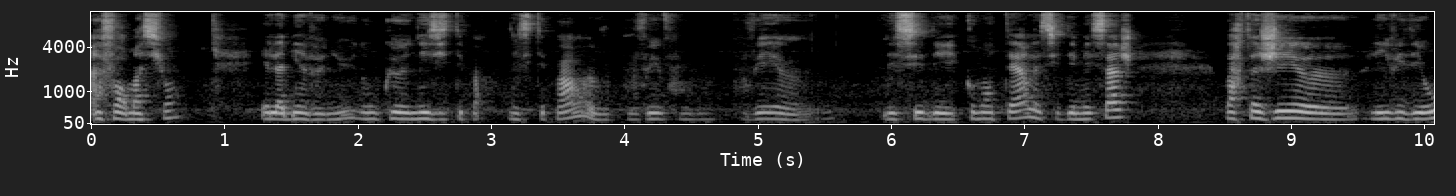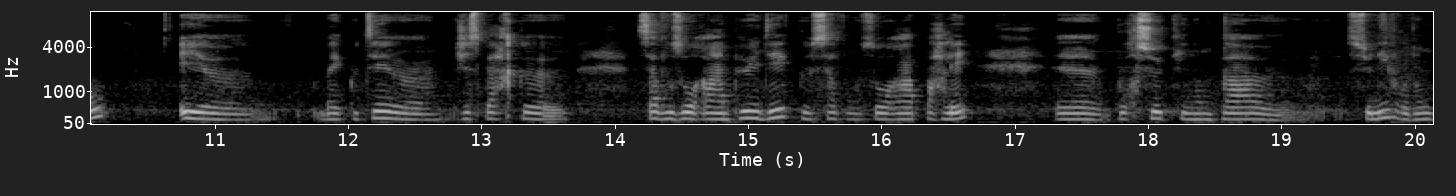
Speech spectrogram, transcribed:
information est la bienvenue. Donc n'hésitez pas, n'hésitez pas, vous pouvez, vous pouvez laisser des commentaires, laisser des messages partager euh, les vidéos. Et euh, bah, écoutez, euh, j'espère que ça vous aura un peu aidé, que ça vous aura parlé. pour ceux qui n'ont pas ce livre, donc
